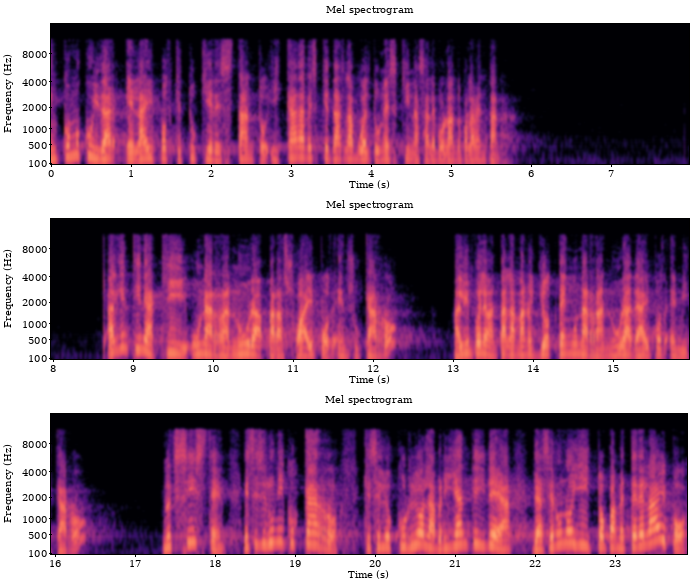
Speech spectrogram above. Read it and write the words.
en cómo cuidar el iPod que tú quieres tanto y cada vez que das la vuelta una esquina sale volando por la ventana. ¿Alguien tiene aquí una ranura para su iPod en su carro? ¿Alguien puede levantar la mano? Yo tengo una ranura de iPod en mi carro. No existen. Este es el único carro que se le ocurrió la brillante idea de hacer un hoyito para meter el iPod.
